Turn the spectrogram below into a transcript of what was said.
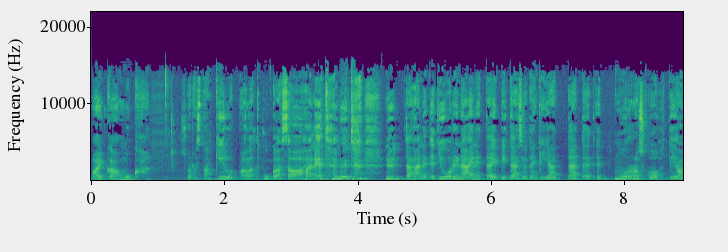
aikaan mukaan? Suorastaan kilpailla, että kuka saa hänet nyt, nyt tähän. Että et juuri näin, että ei pitäisi jotenkin jättää, että et, et murroskohtia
